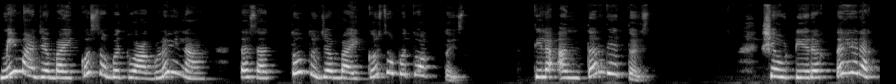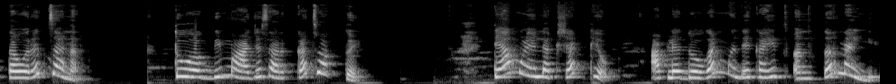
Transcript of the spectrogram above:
मी माझ्या बायको सोबत वागलोय ना तसा तो तुझ्या बायको सोबत वागतोयस. तिला अंतर देतोयस. शेवटी रक्त हे रक्तावरच जाणार. तू अगदी माझ्यासारखाच वागतोय. त्यामुळे लक्षात ठेव आपल्या दोघांमध्ये काहीच अंतर नाहीये.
